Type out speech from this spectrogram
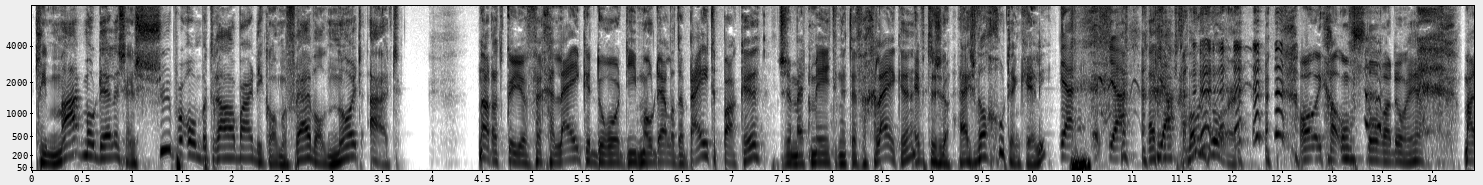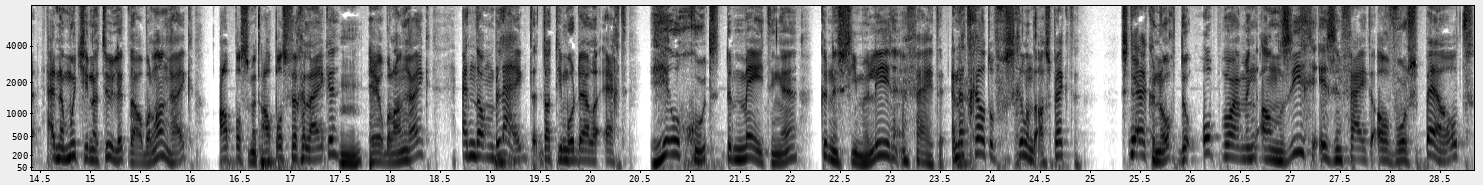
klimaatmodellen zijn super onbetrouwbaar. Die komen vrijwel nooit uit. Nou, dat kun je vergelijken door die modellen erbij te pakken, ze met metingen te vergelijken. Even tussendoor. Hij is wel goed, hè, Kelly? Ja, ja. Hij gaat gewoon door. oh, ik ga onverstoorbaar door, ja. Maar, en dan moet je natuurlijk, wel belangrijk, appels met appels vergelijken. Mm. Heel belangrijk. En dan blijkt dat die modellen echt heel goed de metingen kunnen simuleren in feite. En dat geldt op verschillende aspecten. Sterker nog, de opwarming aan zich is in feite al voorspeld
